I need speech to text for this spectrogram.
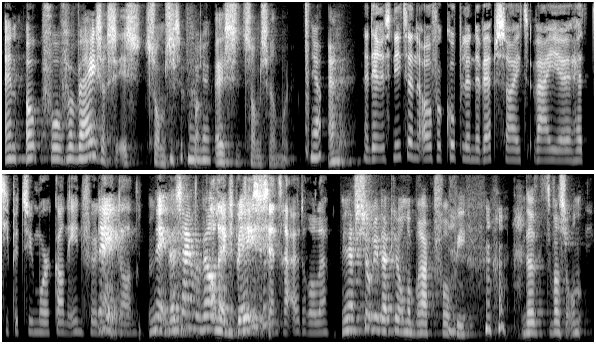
En ook voor verwijzers is het soms, Is het moeilijk. is het soms heel moeilijk. Ja. En, En er is niet een overkoepelende website waar je het type tumor kan invullen Nee, en dan nee, daar zijn we wel alle mee bezig. expertisecentra uitrollen. Ja, sorry dat ik je onderbrak, Foppie. dat was on,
